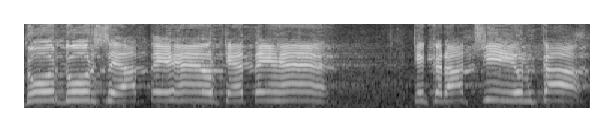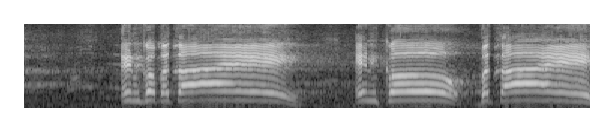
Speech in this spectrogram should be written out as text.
दूर दूर से आते हैं और कहते हैं कि कराची उनका, इनको बताए इनको बताए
